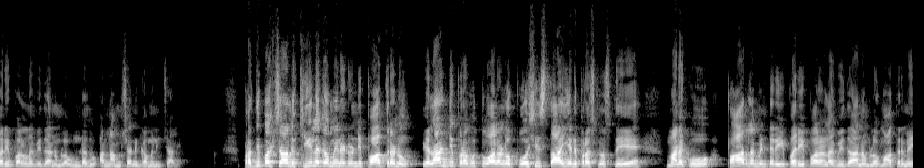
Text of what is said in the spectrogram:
పరిపాలన విధానంలో ఉండదు అన్న అంశాన్ని గమనించాలి. ప్రతిపక్షాలు కీలకమైనటువంటి పాత్రను ఎలాంటి ప్రభుత్వాలలో పోషిస్తాయి అని ప్రశ్న వస్తే మనకు పార్లమెంటరీ పరిపాలన విధానంలో మాత్రమే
